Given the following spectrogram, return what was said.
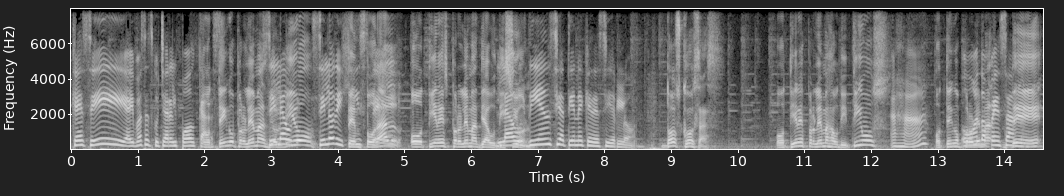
Que sí, ahí vas a escuchar el O podcast. tengo problemas Sí de lo- olvido sí lo dijiste. temporal o tienes problemas de La audición. audiencia tiene que decirlo. Dos cosas. O tienes problemas auditivos Ajá. o tengo O problemas de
